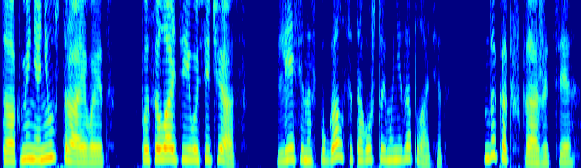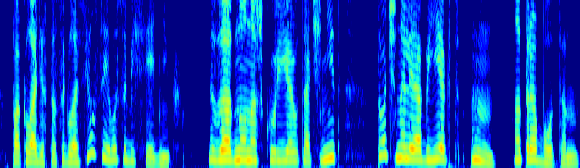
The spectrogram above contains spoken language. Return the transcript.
так меня не устраивает. Посылайте его сейчас». Лесин испугался того, что ему не заплатят. «Да как скажете», — покладисто согласился его собеседник. «Заодно наш курьер уточнит, точно ли объект отработан».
